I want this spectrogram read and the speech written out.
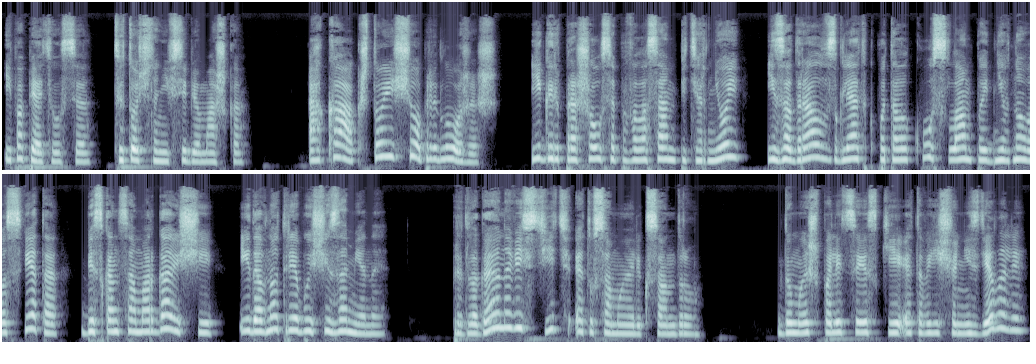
и попятился. «Ты точно не в себе, Машка». «А как? Что еще предложишь?» Игорь прошелся по волосам пятерней и задрал взгляд к потолку с лампой дневного света, без конца моргающей и давно требующей замены. «Предлагаю навестить эту самую Александру. Думаешь, полицейские этого еще не сделали?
